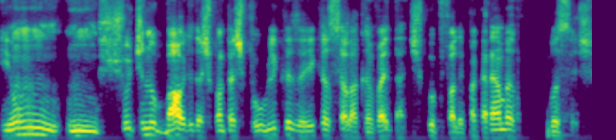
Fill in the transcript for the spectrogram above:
e um, um, chute no balde das contas públicas aí que eu sei lá quem vai dar. Desculpe, falei para caramba vocês.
